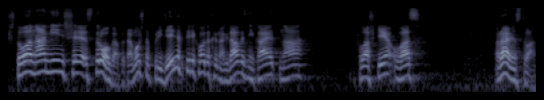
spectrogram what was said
что она меньше строго, потому что в предельных переходах иногда возникает на флажке у вас равенство.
